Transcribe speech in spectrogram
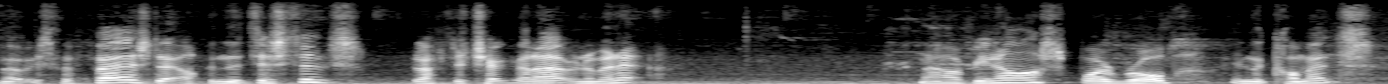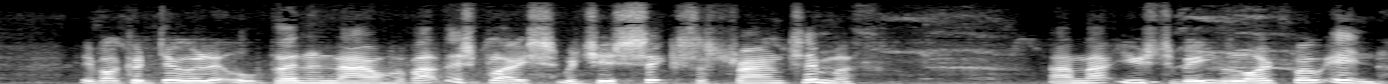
Notice the fair's lit up in the distance. We'll have to check that out in a minute. Now I've been asked by Rob in the comments if I could do a little then and now about this place, which is 6 the Strand, Teignmouth. And that used to be the Lifeboat Inn.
